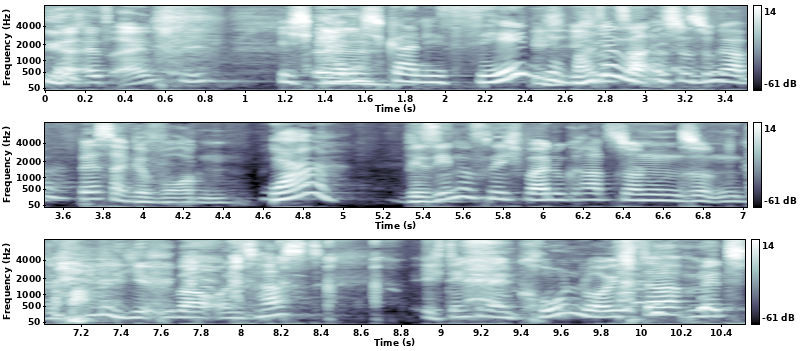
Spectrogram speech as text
ja, als Einstieg. Ich kann Äh, dich gar nicht sehen. Ich, ich Warte mal. sagen, es ist sogar besser geworden. ja. Wir sehen uns nicht, weil du gerade so ein, so ein Gebammel hier über uns hast. Ich denke, dein Kronleuchter mit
